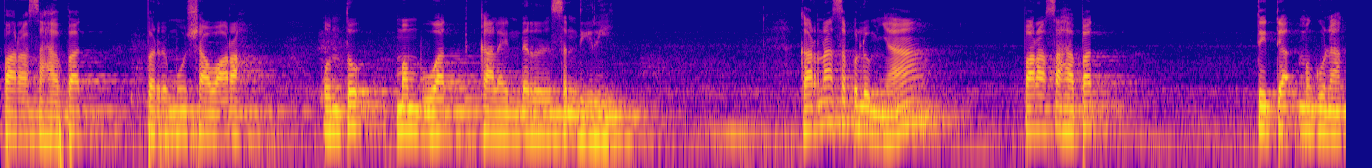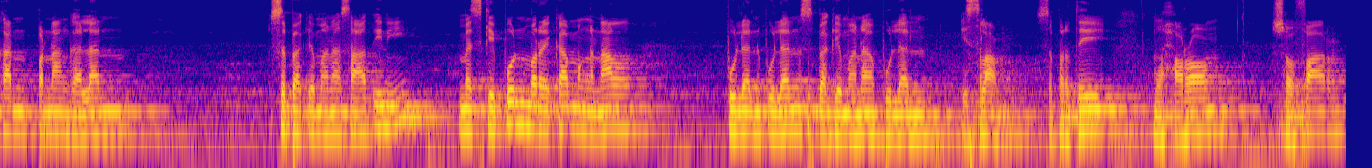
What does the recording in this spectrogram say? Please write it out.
para sahabat bermusyawarah untuk membuat kalender sendiri. Karena sebelumnya para sahabat tidak menggunakan penanggalan sebagaimana saat ini, meskipun mereka mengenal bulan-bulan sebagaimana bulan Islam seperti Muharram, Sofar,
